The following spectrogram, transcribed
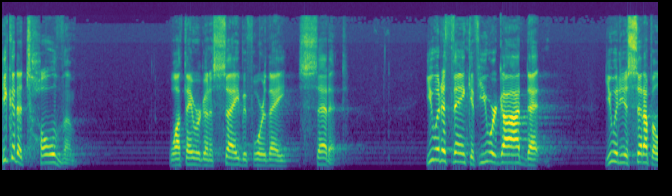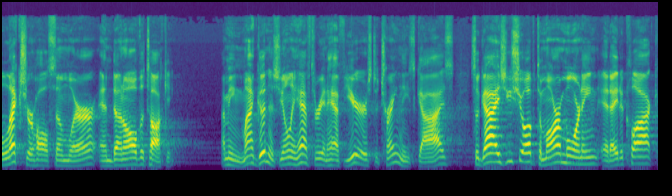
He could have told them what they were going to say before they said it. You would have think if you were God that you would have just set up a lecture hall somewhere and done all the talking. I mean, my goodness, you only have three and a half years to train these guys. So, guys, you show up tomorrow morning at 8 o'clock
